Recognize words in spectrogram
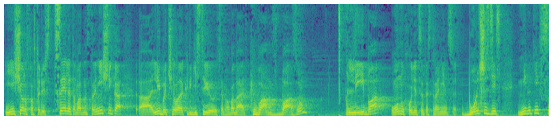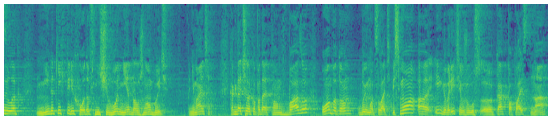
И еще раз повторюсь, цель этого одностраничника, а, либо человек регистрируется, попадает к вам в базу, либо он уходит с этой страницы. Больше здесь никаких ссылок, никаких переходов, ничего не должно быть. Понимаете? Когда человек попадает к вам в базу, он потом, вы ему отсылаете письмо э, и говорите уже, э, как попасть на,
